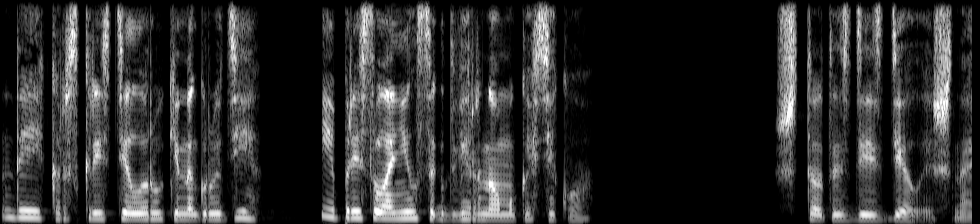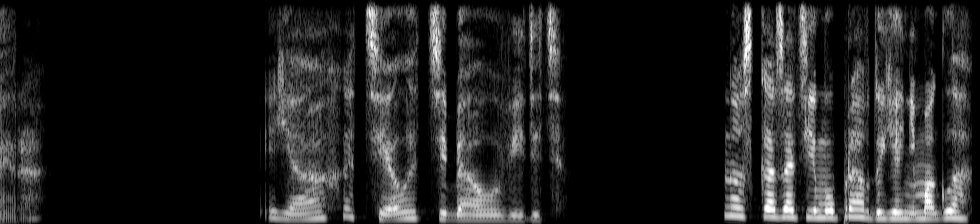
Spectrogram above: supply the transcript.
Дейкер скрестил руки на груди и прислонился к дверному косяку. «Что ты здесь делаешь, Найра?» Я хотела тебя увидеть. Но сказать ему правду я не могла,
